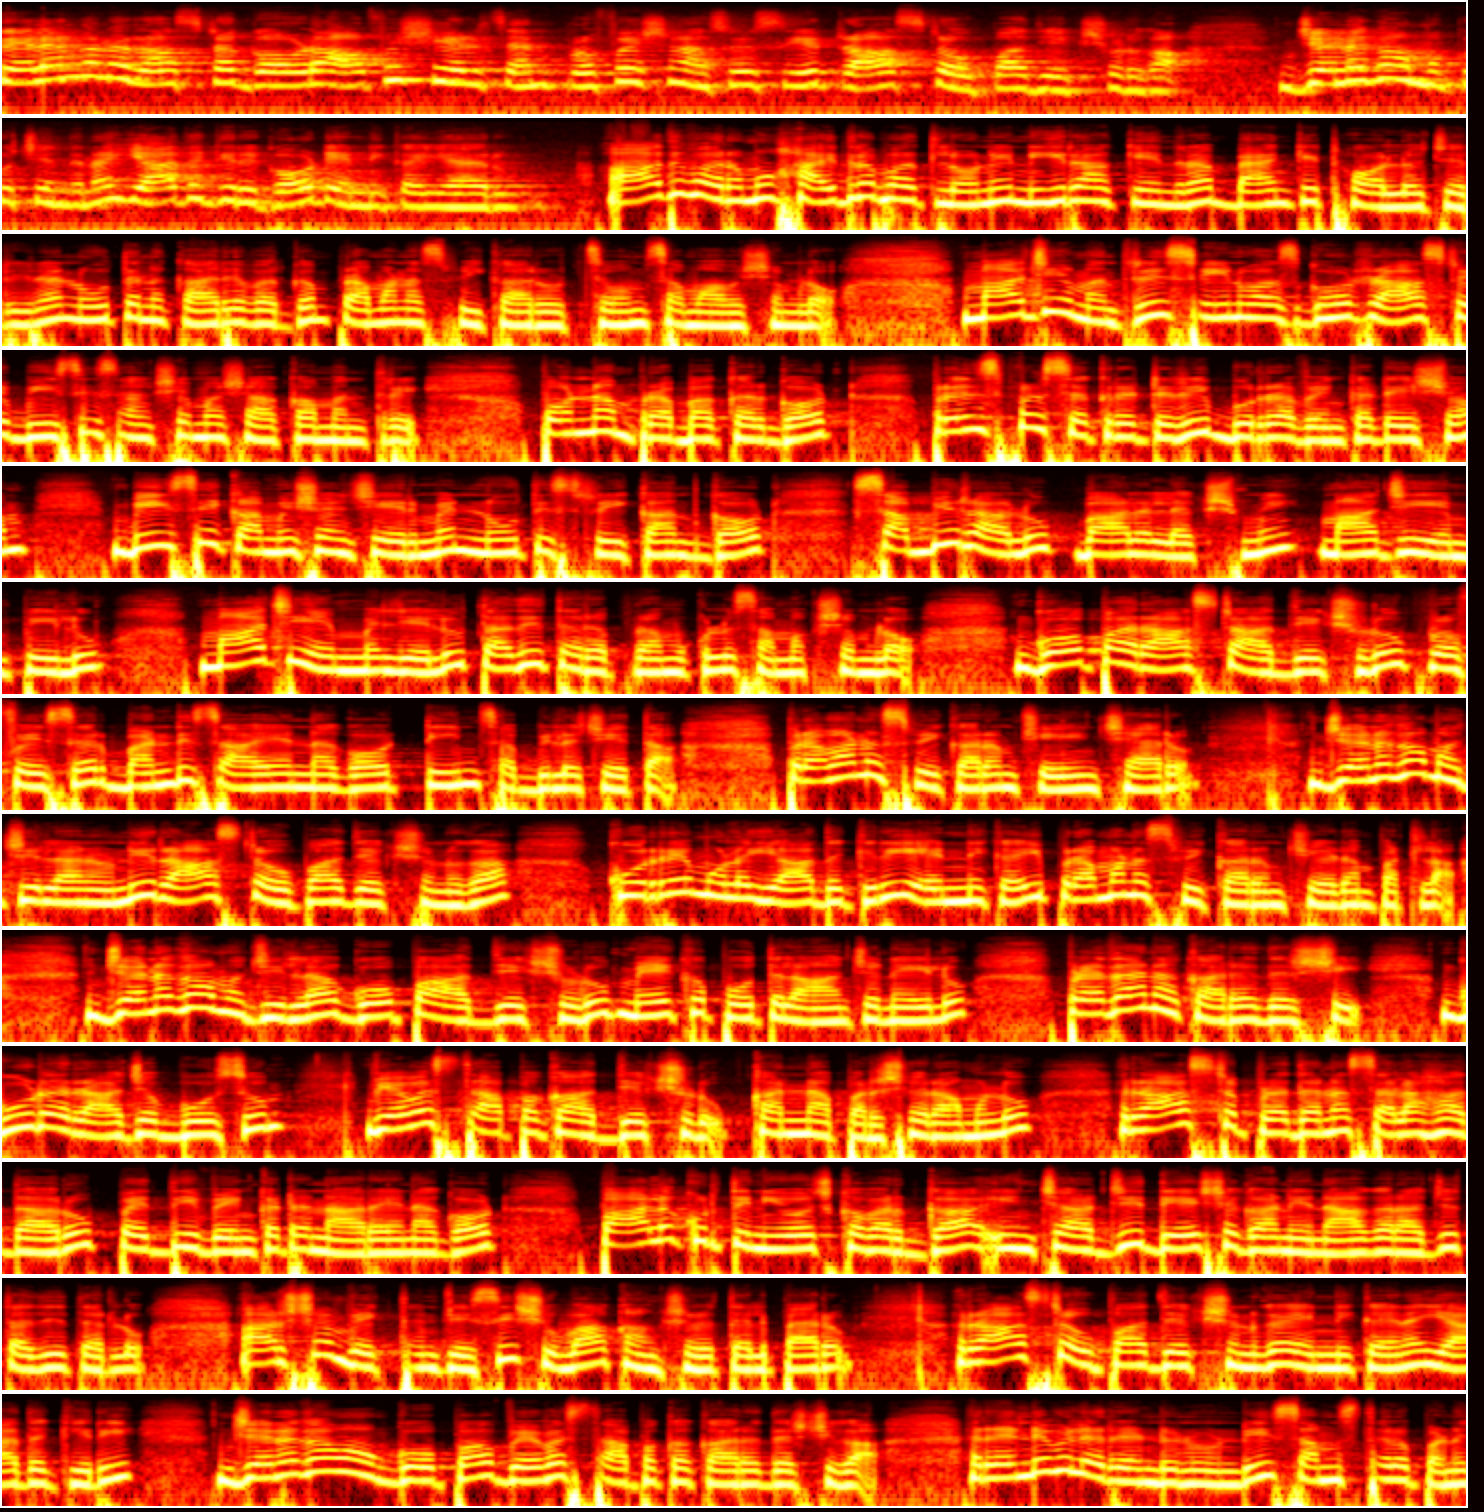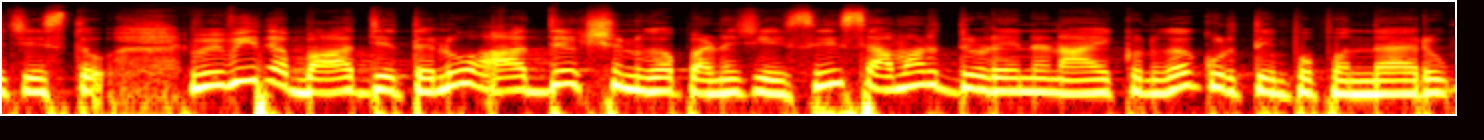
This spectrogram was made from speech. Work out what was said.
తెలంగాణ రాష్ట్ర Gowda officials and professional associate రాష్ట్ర ఉపాధ్యక్షుడిగా జనగామకు చెందిన యాదగిరి గౌడ్ ఎన్నికయ్యారు. ఆదివారం హైదరాబాద్లోని నీరా కేంద్ర బ్యాంకెట్ హాల్లో జరిగిన నూతన కార్యవర్గం ప్రమాణ స్వీకారోత్సవం సమావేశంలో మాజీ మంత్రి శ్రీనివాస్ గౌడ్ రాష్ట్ర బీసీ సంక్షేమ శాఖ మంత్రి Ponnam Prabhakar Goud principal secretary Burra Venkatesham BC commission chairman Nuthi Srikanth Goud సభ్యురాలు బాలలక్ష్మి మాజీ ఎంపీలు మాజీ ఎమ్మెల్యేలు తదితర ప్రముఖులు సమక్షంలో గోపా రాష్ట్ర అధ్యక్షుడు ప్రొఫెసర్ బండి సాయన్న గౌడ్ టీం సభ్యుల చేత ప్రమాణ స్వీకారం చేయించారు. జనగామ జిల్లా నుండి రాష్ట్ర ఉపాధ్యక్షునిగా కుర్రేముల యాదగిరి ఎన్నికై ప్రమాణ స్వీకారం చేయడం పట్ల జనగామ జిల్లా గోప అధ్యక్షుడు మేకపోతుల ఆంజనేయులు ప్రధాన కార్యదర్శి గూడ రాజబోసు వ్యవస్థాపక అధ్యక్షుడు కన్నా పరశురాములు రాష్ట్ర ప్రధాన సలహాదారు పెద్ది వెంకట నారాయణ గౌడ్ పాలకుర్తి నియోజకవర్గ ఇన్ఛార్జి దేశగాని నాగరాజు తదితరులు హర్షం వ్యక్తం చేసి శుభాకాంక్షలు తెలిపారు. రాష్ట్ర ఉపాధ్యక్షునిగా ఎన్నికైన యాదగిరి జనగామ గోప వ్యవస్థాపక కార్యదర్శిగా రెండు వేల రెండు నుండి సంస్థలో పనిచేస్తూ వివిధ బాధ్యతలు అధ్యక్షునిగా పనిచేసి సమర్థుడైన నాయకునిగా గుర్తింపు పొందారు.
